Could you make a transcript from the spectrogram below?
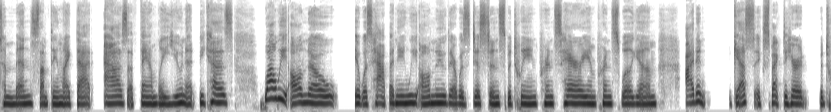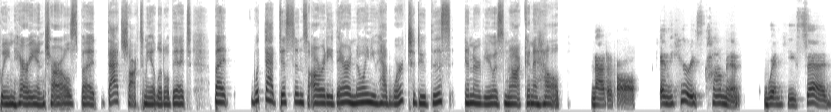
to mend something like that as a family unit? Because while we all know it was happening, we all knew there was distance between Prince Harry and Prince William. I didn't guess expect to hear it between Harry and Charles, but that shocked me a little bit. But with that distance already there and knowing you had work to do, this interview is not going to help. Not at all. And Harry's comment when he said,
